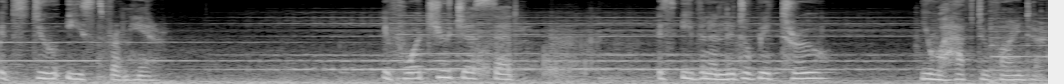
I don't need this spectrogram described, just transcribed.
It's due east from here. If what you just said is even a little bit true, you have to find her.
